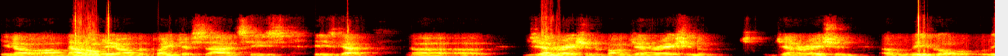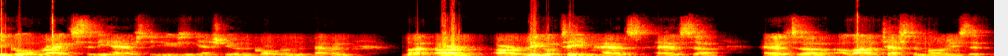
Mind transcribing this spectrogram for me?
you know, um, not only on the plaintiff sides, he's he's got uh, uh, generation upon generation of generation of legal legal rights that he has to use against you in the courtrooms of heaven. But our our legal team has has uh, has a lot of testimonies that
